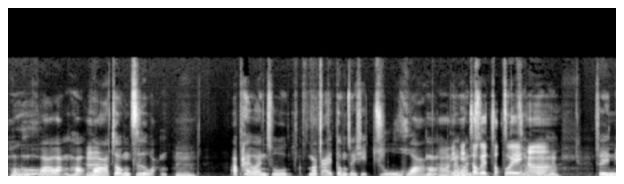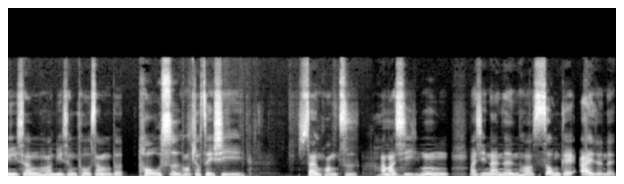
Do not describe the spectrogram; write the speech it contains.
花王哈，花中之王，嗯。啊，台湾族嘛，改当作是竹花哈，台湾族的竹花哈，所以女生哈，女生头上的头饰哈，就这是三黄枝，啊嘛是，嗯，嘛是男人哈送给爱人的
